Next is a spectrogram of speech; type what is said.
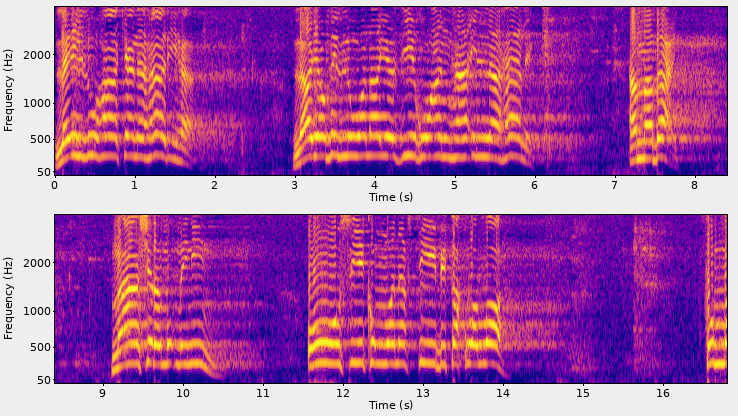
ليلها كنهارها. لا يضل ولا يزيغ عنها إلا هالك. أما بعد معاشر المؤمنين أوصيكم ونفسي بتقوى الله. ثم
